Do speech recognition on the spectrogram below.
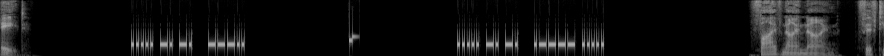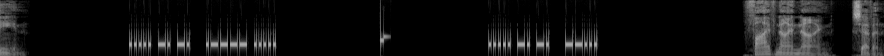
8. 599, 599, 15. 599, 7.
